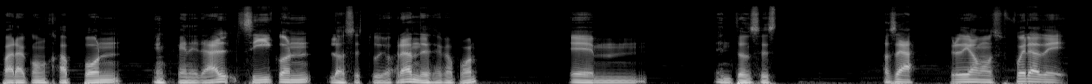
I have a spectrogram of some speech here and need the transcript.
para con Japón en general, sí con los estudios grandes de Japón. Em, entonces, o sea, pero digamos, fuera de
